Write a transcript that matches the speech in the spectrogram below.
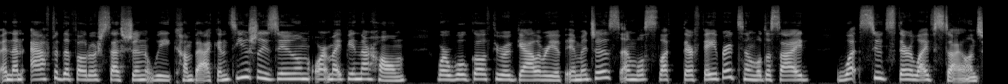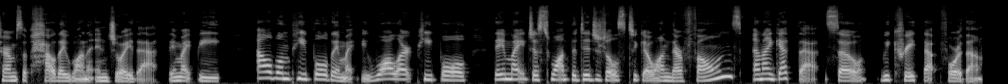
And then after the photo session, we come back and it's usually Zoom or it might be in their home where we'll go through a gallery of images and we'll select their favorites and we'll decide what suits their lifestyle in terms of how they want to enjoy that. They might be album people, they might be wall art people, they might just want the digitals to go on their phones. And I get that. So we create that for them.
